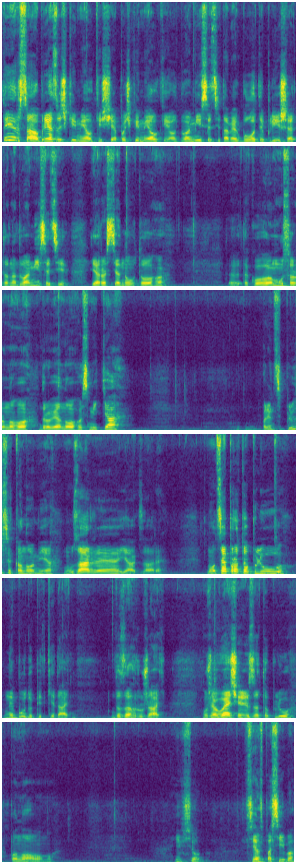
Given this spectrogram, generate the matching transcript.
Тирса, обрізочки мелкі, щепочки мелкі. От два місяці, там як було тепліше, то на два місяці я розтягнув того е, такого мусорного дров'яного сміття. В принципі, плюс економія. Ну, зараз як зараз. Ну, це протоплю, не буду підкидати, дозагружати. Уже ввечері затоплю по-новому. І все. Всім спасибо.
